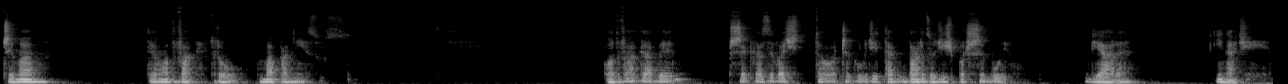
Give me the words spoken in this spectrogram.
Czy mam tę odwagę, którą ma Pan Jezus? Odwaga, by przekazywać to, czego ludzie tak bardzo dziś potrzebują wiarę i nadzieję.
